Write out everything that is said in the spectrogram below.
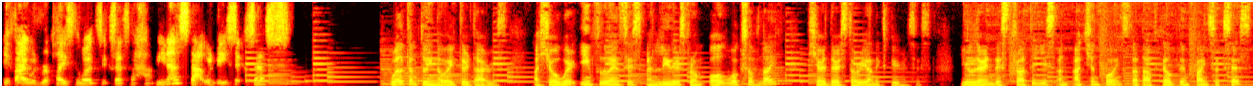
If I would replace the word success for happiness, that would be success. Welcome to Innovator Diaries, a show where influencers and leaders from all walks of life share their story and experiences. You learn the strategies and action points that have helped them find success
